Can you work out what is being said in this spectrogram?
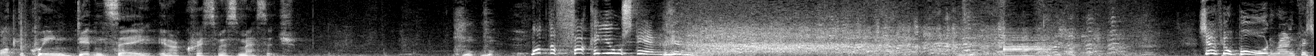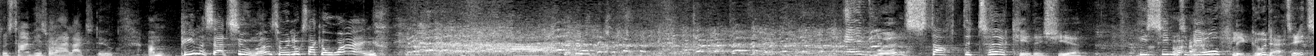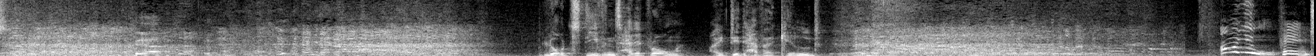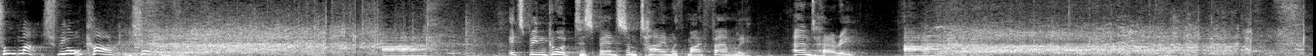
what the Queen didn't say in her Christmas message. What the fuck are you staring at? So if you're bored around Christmas time, here's what I like to do. Um, peel a satsuma so it looks like a wang. Edward stuffed the turkey this year. He seemed to be awfully good at it. Lord Stevens had it wrong. I did have her killed. Are you paying too much for your car insurance? It's been good to spend some time with my family. And Harry.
